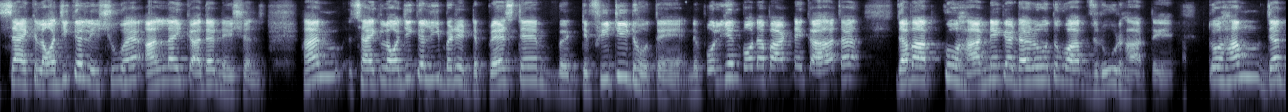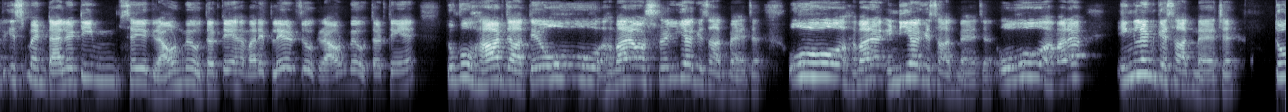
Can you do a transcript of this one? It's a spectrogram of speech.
साइकोलॉजिकल इशू है अनलाइक अदर नेशंस। हम साइकोलॉजिकली बड़े डिप्रेस्ड हैं, डिफीटेड होते हैं। नेपोलियन बोनापार्ट ने कहा था, "जब आपको हारने का डर हो, तो वो आप ज़रूर हारते हैं।" तो हम जब इस मेंटालिटी से ग्राउंड में उतरते हैं, हमारे प्लेयर्स जो ग्राउंड में उतरते हैं, तो वो हार जाते हैं। ओह! हमारा ऑस्ट्रेलिया के साथ मैच है। ओह! हमारा इंडिया के साथ मैच है। ओह! हमारा इंग्लैंड के साथ मैच है। तो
